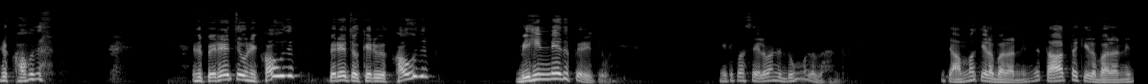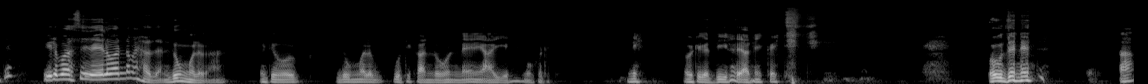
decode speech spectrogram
ඉතින් කවුද? ඉතින් පෙරේතය උනේ කවුද? පෙරේතෝ කෙරුවේ කවුද? විහින් නේද පෙරේතය උනේ. ඊට පස්සේ එලවන්න දුම්වල ගහන්න ඕනේ. ඉතින් අම්මා කියලා බලන්නේ තාත්තා කියලා බලන්නේ ඊට පස්සේ එලවන්නම හදන්නේ දුම්වල ගහන්න. ඉතින් ඔය දුම්වල ගුටි කන්න ඕනේ නැහැ ආයෙ මොකටද? නේ ඔය ටික දීලා යන්නේ එකයි. ඔව්ද නැද්ද? ආ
